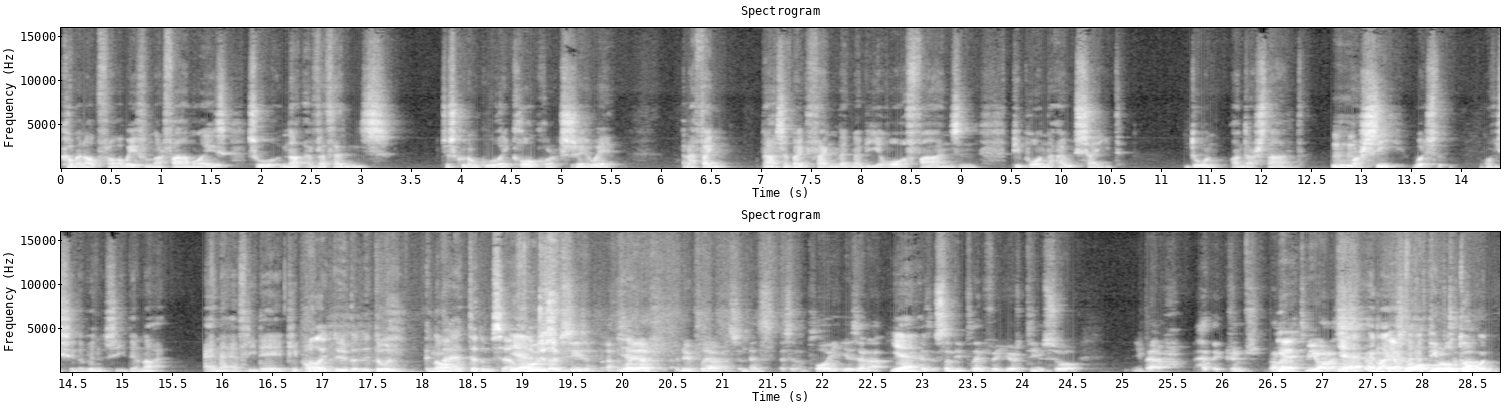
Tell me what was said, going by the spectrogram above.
coming up from away from their families. So not everything's just going to go like clockwork straight away. And I think that's a big thing that maybe a lot of fans and people on the outside don't understand Mhm. or see, which obviously they wouldn't see. They're not in it every day. People, Probably do, but they don't No. admit it to themselves. Yeah, They just just sees a, a player, a new player, as, as, as an employee, isn't it? Yeah. Because it's somebody playing for your team, so you better hit the ground running. Yeah. To be honest, yeah, But and like if, if people don't,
